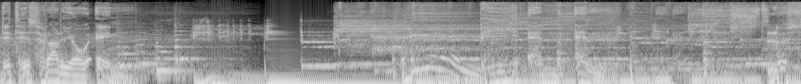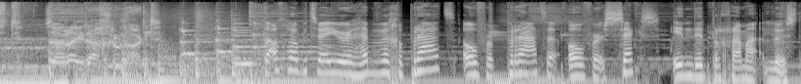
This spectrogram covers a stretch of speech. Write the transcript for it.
Dit is Radio 1. BNN. Lust. Zaraida Groenhart. De afgelopen twee uur hebben we gepraat over praten over seks in dit programma Lust.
